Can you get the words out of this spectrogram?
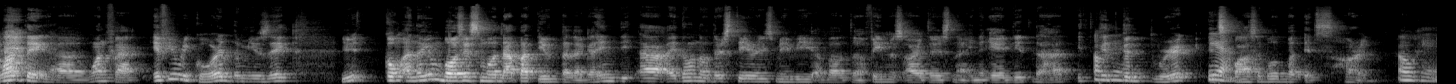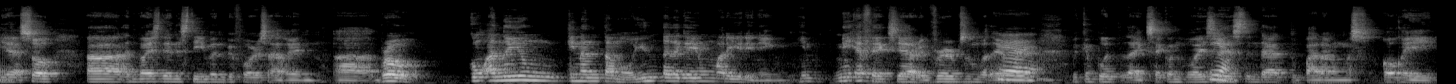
one thing, uh, one fact, if you record the music, you, kung ano yung boses mo, dapat yun talaga. Hindi, uh, I don't know, there's theories maybe about uh, famous artists na ine-edit lahat. It, Okay. it could work, it's Yeah. possible, but it's hard. Okay. Yeah, so, uh, advice din ni Steven before sa akin, uh, bro, kung ano yung kinanta mo, yun talaga yung maririnig. May effects, yeah, reverbs and whatever. Yeah. We can put like second voices Yeah. and that to parang mas okay.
